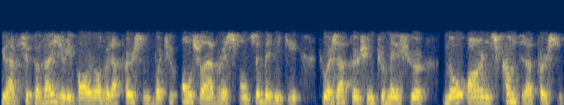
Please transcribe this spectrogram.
you have supervisory power over that person, but you also have responsibility towards that person to make sure no arms come to that person.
